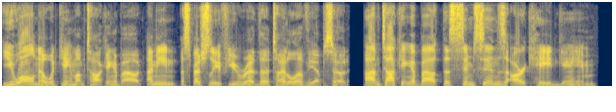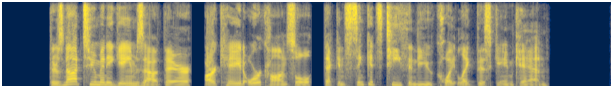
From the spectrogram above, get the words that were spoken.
You all know what game I'm talking about. I mean, especially if you read the title of the episode. I'm talking about the Simpsons arcade game. There's not too many games out there, arcade or console, that can sink its teeth into you quite like this game can.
